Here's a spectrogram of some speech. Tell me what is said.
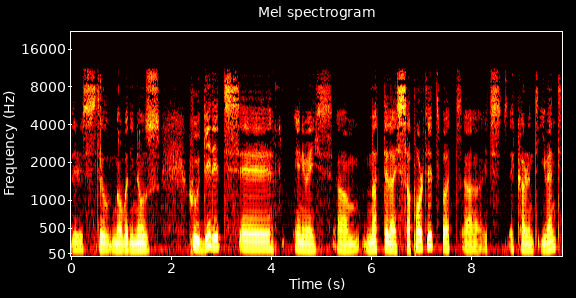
there is still nobody knows who did it. Uh, anyways, um, not that I support it, but uh, it's a current event.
